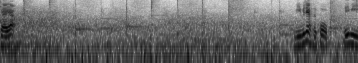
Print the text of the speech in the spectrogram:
ใช้อะมีไหมเนี่ยตะขบไม่มี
